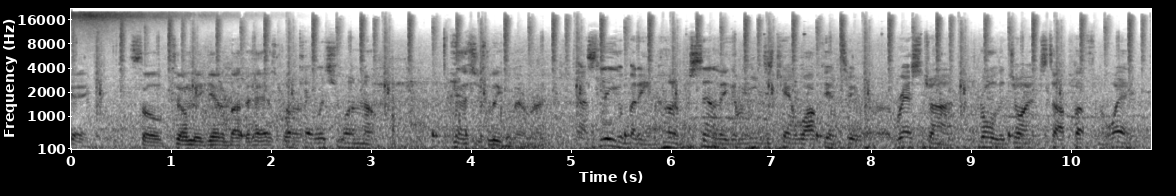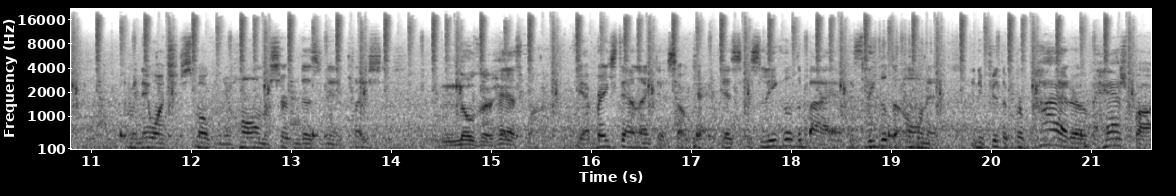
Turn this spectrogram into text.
Okay, so tell me again about the hash bar. Okay, what you want to know? Hash is legal there, right? That's legal, but it ain't 100% legal. I mean, you just can't walk into a restaurant, roll a joint, and start puffing away. I mean, they want you to smoke in your home or certain designated places. And those are hash bars. Yeah, it breaks down like this. Okay, it's, it's legal to buy it, it's legal to own it, and if you're the proprietor of a hash bar,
